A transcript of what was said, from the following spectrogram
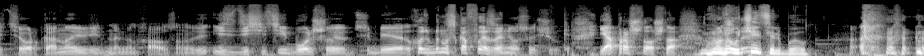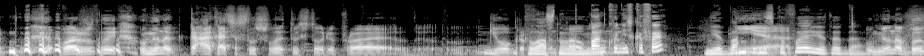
Пятерка, оно и видно, Мюнхгаузен. Из десяти больше тебе... Хоть бы на кафе занес училки. Я про что? Что У меня учитель был. важны... У Мюна... А, Катя слышала эту историю про э, географа Классного. Банку не с кафе? Нет, банк Нет. из кафе это да. У Мюна был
